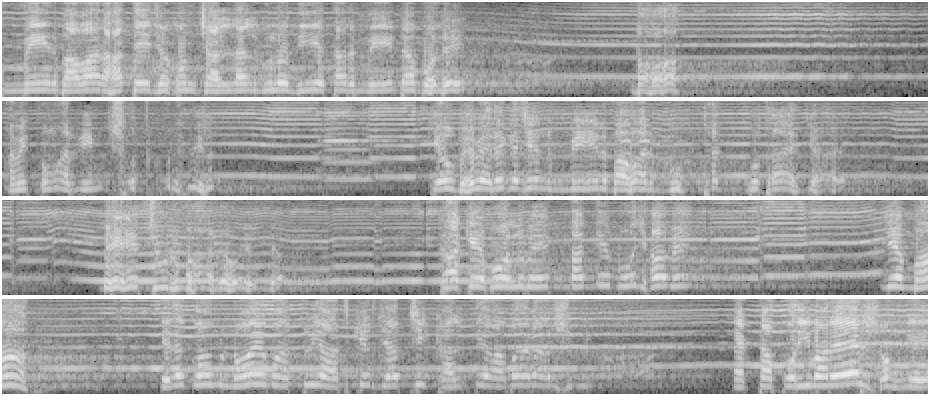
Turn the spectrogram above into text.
মেয়ের বাবার হাতে যখন চাল ডালগুলো দিয়ে তার মেয়েটা বলে, বাবা, আমি তোমার ঋণ শোধ করে দিলাম। কেউ ভেবে রেখেছেন মেয়ের বাবার বুকটা কোথায় যায়? মেয়ে চুরমার হয়ে যায় কাকে বলবে, কাকে বোঝাবে? যে মা, এরকম নয় মা, তুই আজকের যাচ্ছি, কালকে আবার আসবি। একটা পরিবারের সঙ্গে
